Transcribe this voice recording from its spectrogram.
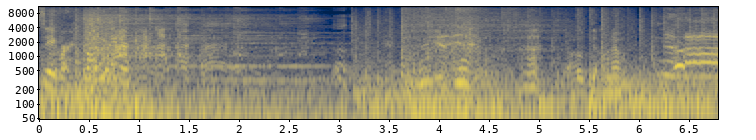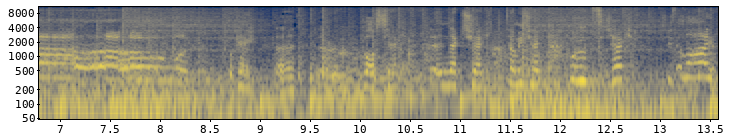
losing! Gotta go save her. Bye later! oh, Domino. No! Okay, uh, uh, pulse check, uh, neck check, tummy check, boobs check. She's alive!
